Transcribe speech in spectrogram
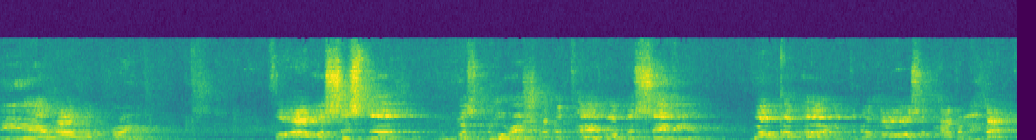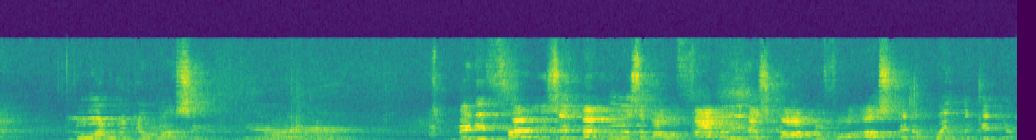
hear our prayer. For our sister who was nourished at the table of the Savior, welcome her into the house of heavenly banquet. Lord, in your mercy. Many friends and members of our family has gone before us and await the kingdom.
